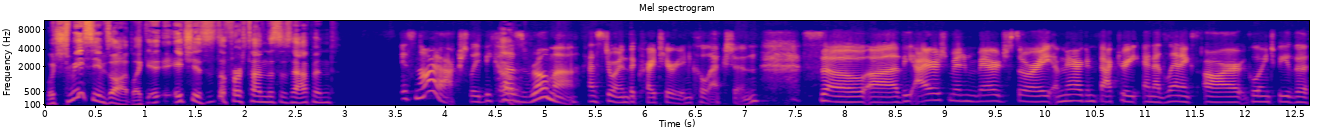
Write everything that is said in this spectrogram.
which to me seems odd. Like, H, is this the first time this has happened? It's not actually because Oh. Roma has joined the Criterion Collection. So uh, The Irishman, Marriage Story, American Factory, and Atlantics are going to be the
